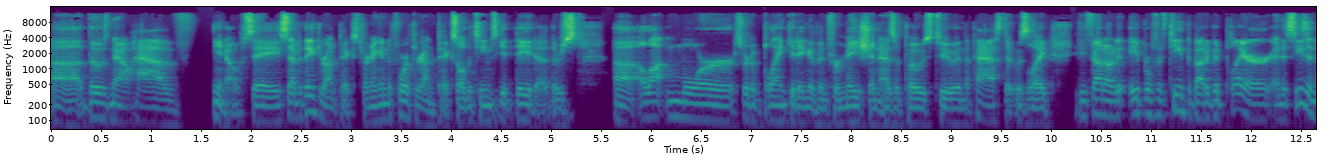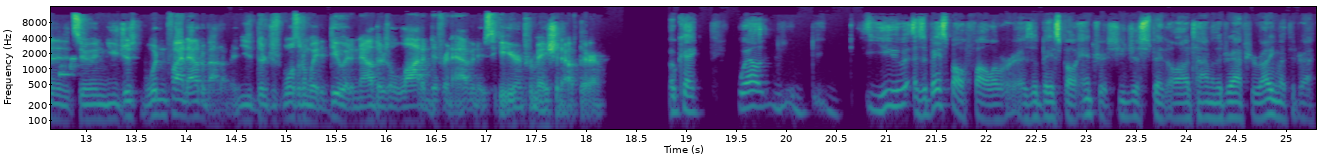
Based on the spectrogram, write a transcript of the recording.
uh, those now have you know, say seventh, eighth round picks turning into fourth round picks. All the teams get data. There's uh, a lot more sort of blanketing of information as opposed to in the past. It was like if you found out April 15th about a good player and a season ended soon, you just wouldn't find out about them. And you, there just wasn't a way to do it. And now there's a lot of different avenues to get your information out there. Okay. Well, you as a baseball follower, as a baseball interest, you just spent a lot of time on the draft. You're writing about the draft.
